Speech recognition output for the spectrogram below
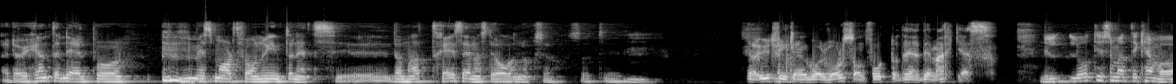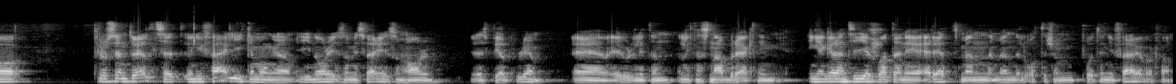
Ja, det har ju hänt en del på, med smartphone och internet eh, de här tre senaste åren också. Så att, mm. Ja, utvecklingen går våldsamt fort och det, det märks. Det låter ju som att det kan vara procentuellt sett ungefär lika många i Norge som i Sverige som har eh, spelproblem. Eh, jag gjorde en liten, en liten snabb räkning. Inga garantier på att den är rätt, men, men det låter som på ett ungefär i vart fall.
